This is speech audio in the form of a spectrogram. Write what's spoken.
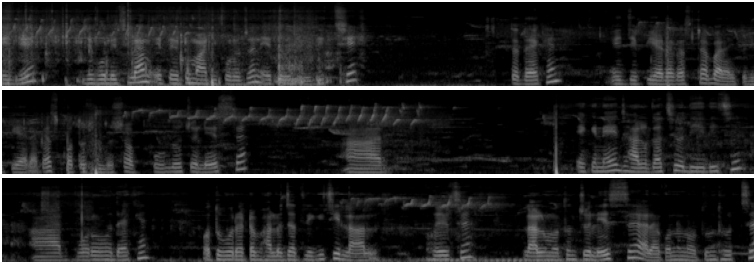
এই যে যে বলেছিলাম, এতে একটু মাটি প্রয়োজন এতেও দিয়ে দিচ্ছি। তা দেখেন, এই যে পেয়ারা গাছটা বাড়াই করি পেয়ারা গাছ, কত সুন্দর সব ফুলও চলে এসছে। আর এখানে ঝাল গাছেও দিয়ে দিচ্ছি। আর বড় দেখেন, কত বড় একটা ভালো জাত রেখেছি, লাল হয়েছে, লাল মতন চলে এসছে, আর এখনও নতুন ধরছে।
